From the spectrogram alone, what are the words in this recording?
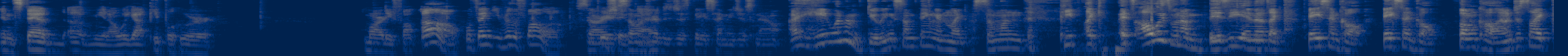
Instead of you know, we got people who are Marty. follow. oh, well, thank you for the follow. Sorry, someone that. tried to just FaceTime me just now. I hate when I'm doing something and like someone, people like it's always when I'm busy and then it's like FaceTime call, FaceTime call, phone call, and I'm just like,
